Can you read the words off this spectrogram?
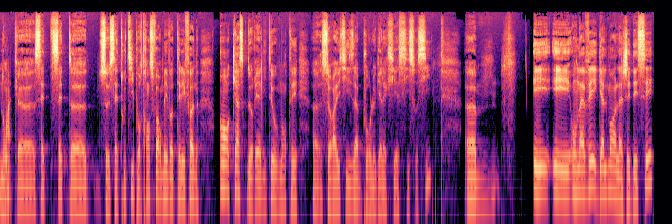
Donc cette, cette, cet outil pour transformer votre téléphone en casque de réalité augmentée sera utilisable pour le Galaxy S6 aussi. Et, et, on avait également à la GDC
